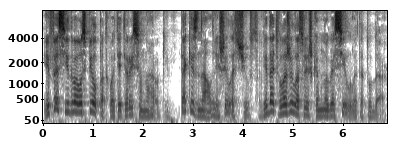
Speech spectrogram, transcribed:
И Фесс едва успел подхватить рысю на руки. Так и знал, лишилась чувств. Видать, вложила слишком много сил в этот удар.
